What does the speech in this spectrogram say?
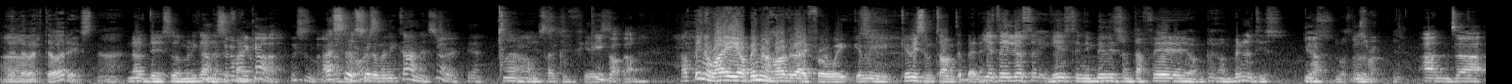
The Um, Libertadores, no. Not the no, Sudamericana. the Sudamericana. This isn't the That's the Libertadores. Sudamericana, it's Yeah. true, yeah. Ah, I'm yes. so Keep confused. up, Dan. I've been away, I've been on holiday for a week. Give me give me some time to bed in. Yes, they lost against Independiente Santa Fe on, on penalties. Yeah, Was- was that's good. right. And uh,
